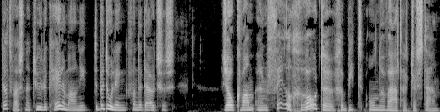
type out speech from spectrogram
Dat was natuurlijk helemaal niet de bedoeling van de Duitsers. Zo kwam een veel groter gebied onder water te staan.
